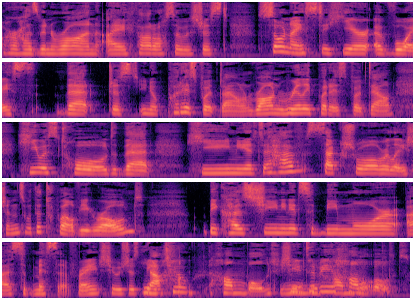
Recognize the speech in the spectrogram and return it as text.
her husband Ron, I thought also it was just so nice to hear a voice that just you know put his foot down. Ron really put his foot down. He was told that he needed to have sexual relations with a twelve year old because she needed to be more uh, submissive. Right? She was just being Yeah, too hum- humbled. She, she needs to be humbled.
